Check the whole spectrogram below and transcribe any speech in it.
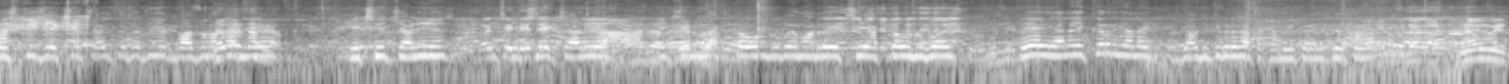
पस्तीस एकशे चाळीस त्याच्यातली एक बाजूला काढली आहे. एकशे चाळीस एकशे चाळीस एकशे एक्कावन्न रुपये मांडरे एकशे एक्कावन्न रुपये हे याला एक कर याला एक जाऊ दे तिकडे जाता खाली इकडे किरकोळ. नव्वद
